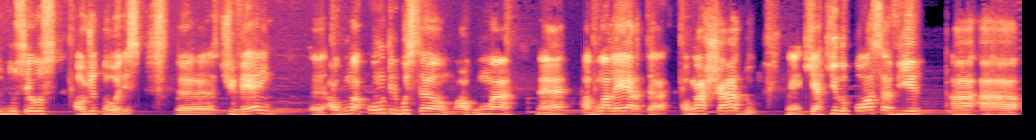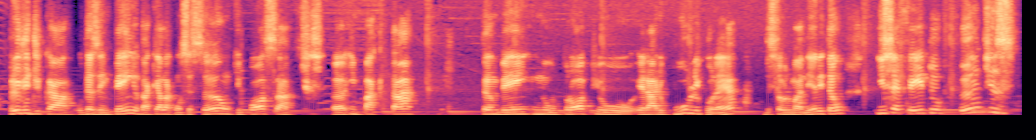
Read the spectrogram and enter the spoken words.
dos seus auditores, uh, tiverem uh, alguma contribuição, alguma, né, algum alerta, algum achado, né, que aquilo possa vir a, a, prejudicar o desempenho daquela concessão, que possa uh, impactar também no próprio erário público, né, de sobremaneira. Então, isso é feito antes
